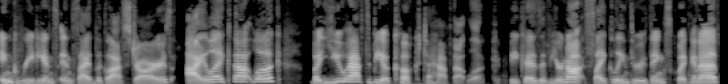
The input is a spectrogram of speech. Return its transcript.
ingredients inside the glass jars. I like that look, but you have to be a cook to have that look because if you're not cycling through things quick enough,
